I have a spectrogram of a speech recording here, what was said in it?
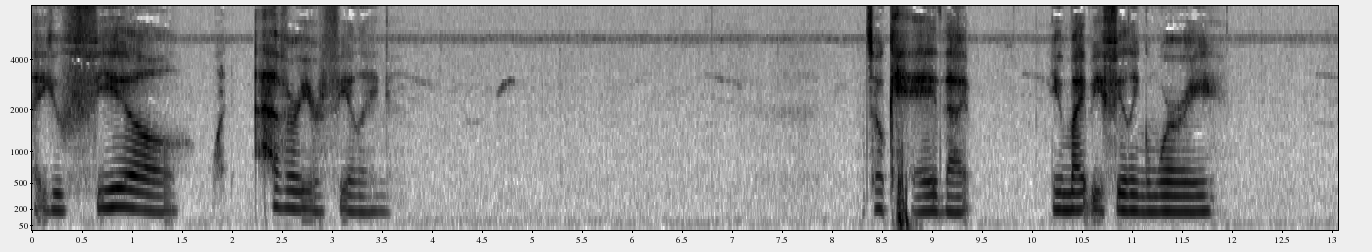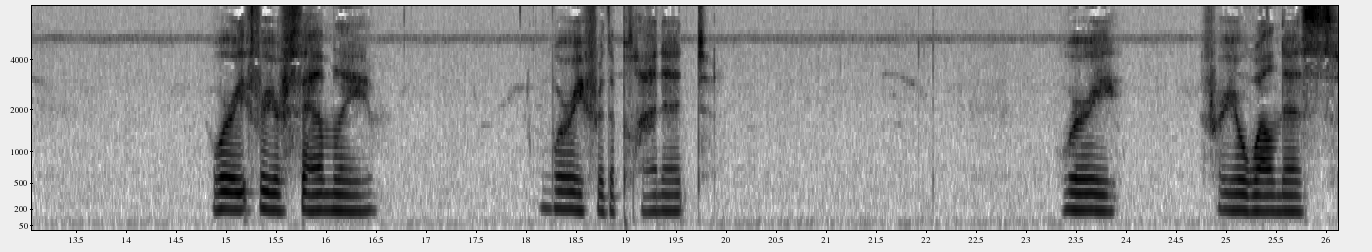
that you feel whatever you're feeling. It's okay that you might be feeling worry. Worry for your family. Worry for the planet. Worry for your wellness.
